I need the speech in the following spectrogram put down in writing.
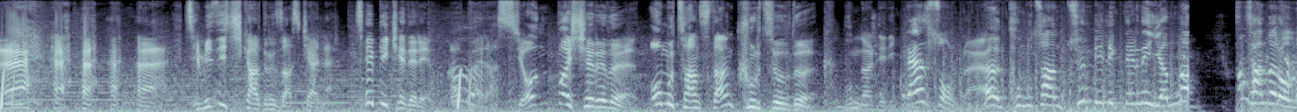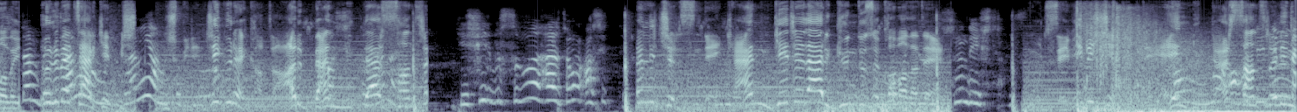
Temiz iş çıkardınız askerler. Tebrik ederim. Operasyon başarılı. O mutanttan kurtulduk. Bunları dedikten sonra komutan tüm birliklerinin yanına Titanlar olmalıydı. Ölüme terk etmiş. 31. güne kadar ben nükleer santralin Yeşil bir sıvı her zaman asittir. içerisindeyken geceler gündüzü kovaladı. Değiştirmesi. Mucizevi bir şekilde nükleer santralin mi?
